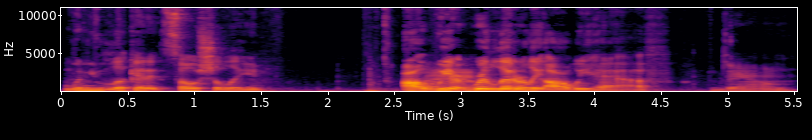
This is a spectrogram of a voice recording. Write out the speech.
when you look at it socially, all we're we're literally all we have. Damn.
